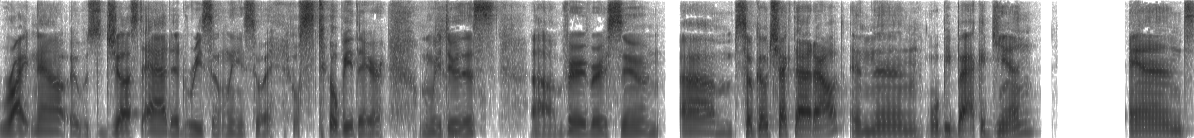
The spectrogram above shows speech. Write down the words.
right now. It was just added recently, so it will still be there when we do this uh, very, very soon. Um, so go check that out, and then we'll be back again. And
